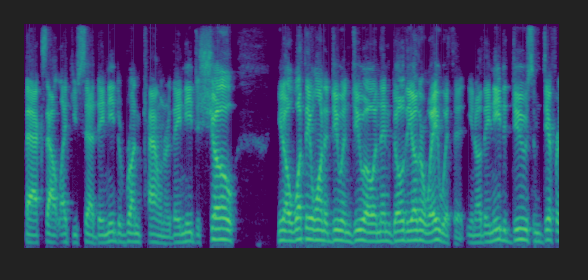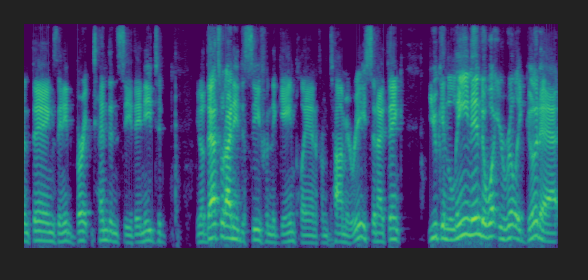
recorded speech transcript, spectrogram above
backs out, like you said. They need to run counter. They need to show you know what they want to do in duo and then go the other way with it you know they need to do some different things they need to break tendency they need to you know that's what i need to see from the game plan from tommy Rees. and i think you can lean into what you're really good at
